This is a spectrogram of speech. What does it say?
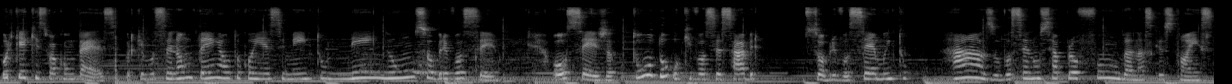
Por que, que isso acontece? Porque você não tem autoconhecimento nenhum sobre você. Ou seja, tudo o que você sabe sobre você é muito raso, você não se aprofunda nas questões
